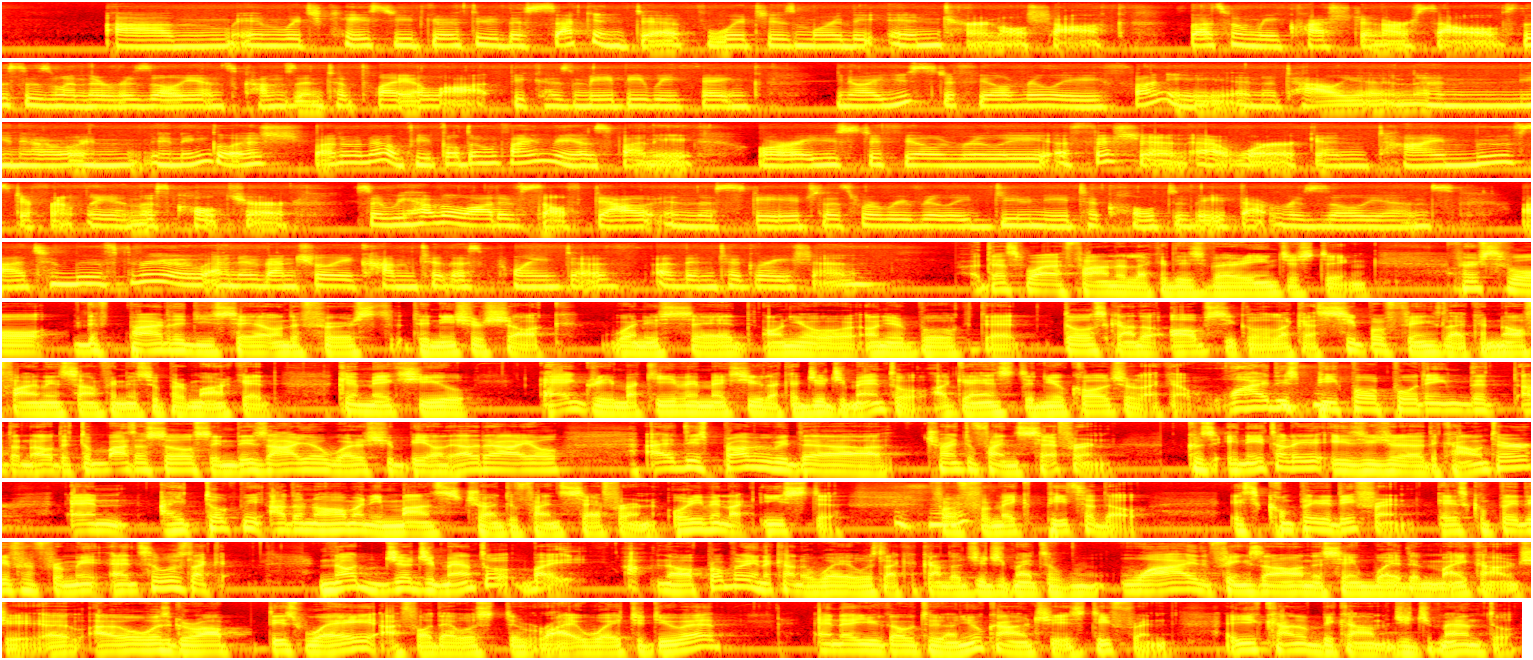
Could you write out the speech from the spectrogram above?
um, in which case you'd go through the second dip, which is more the internal shock. So that's when we question ourselves. This is when the resilience comes into play a lot because maybe we think, you know, I used to feel really funny in Italian and, you know, in, in English, I don't know, people don't find me as funny. Or I used to feel really efficient at work and time moves differently in this culture. So we have a lot of self doubt in this stage. That's where we really do need to cultivate that resilience uh, to move through and eventually come to this point of, of integration. That's why I found it like this very interesting. First of all, the part that you say on the first, the initial shock, when you said on your on your book that those kind of obstacles, like a simple things like not finding something in the supermarket, can make you angry, but even makes you like a judgmental against the new culture. Like, uh, why these mm-hmm. people putting the I don't know the tomato sauce in this aisle where it should be on the other aisle? I had this problem with uh, trying to find saffron because in Italy it's usually at the counter, and it took me I don't know how many months trying to find saffron or even like yeast mm-hmm. for for make pizza dough. It's completely different. It's completely different from me, and so it was like not judgmental, but uh, no, probably in a kind of way it was like a kind of judgmental. Why things are on the same way than my country? I, I always grew up this way. I thought that was the right way to do it, and then you go to a new country, it's different, and you kind of become judgmental.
